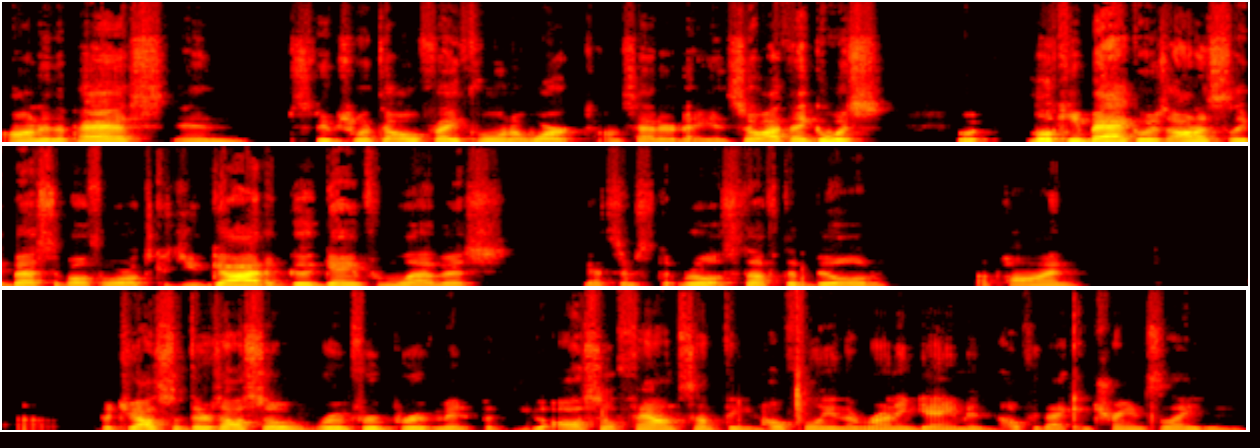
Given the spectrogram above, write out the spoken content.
on in the past. And Stoops went to Old Faithful and it worked on Saturday. And so I think it was looking back, it was honestly best of both worlds because you got a good game from Levis, you got some st- real stuff to build upon, but you also there's also room for improvement. But you also found something hopefully in the running game, and hopefully that can translate and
